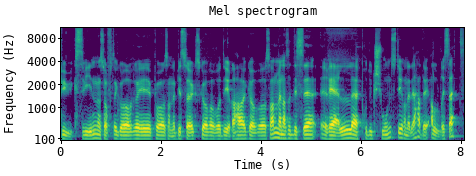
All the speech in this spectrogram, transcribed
buksvinene som ofte går i, på sånne besøksgårder og dyrehager og sånn. Men altså, disse reelle produksjonsdyrene, det hadde jeg aldri sett.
